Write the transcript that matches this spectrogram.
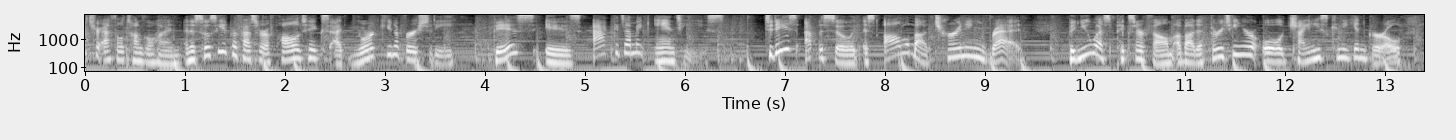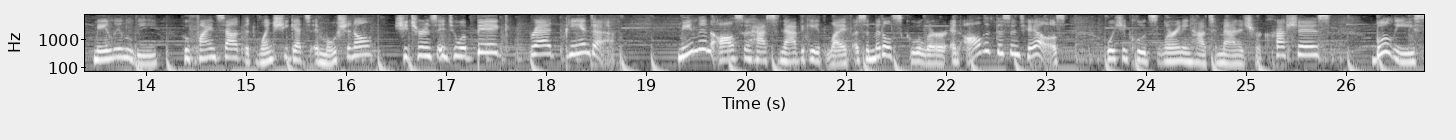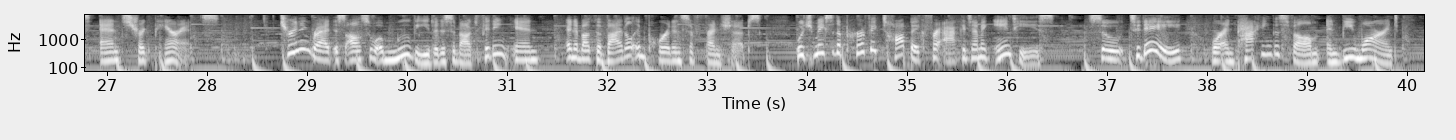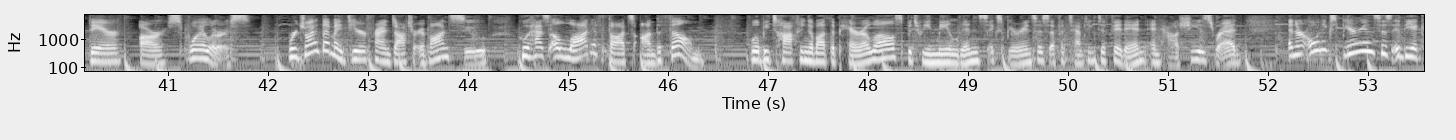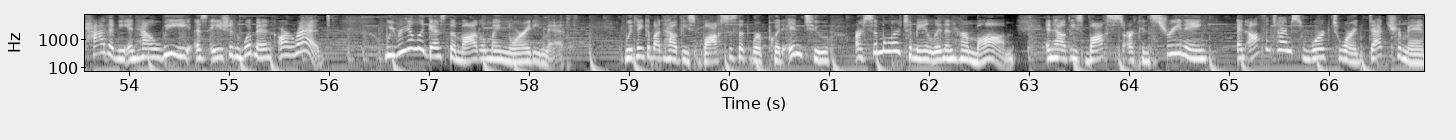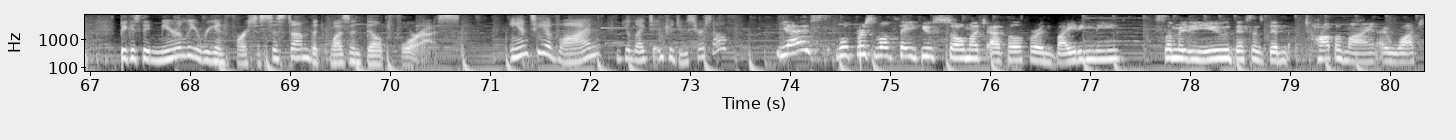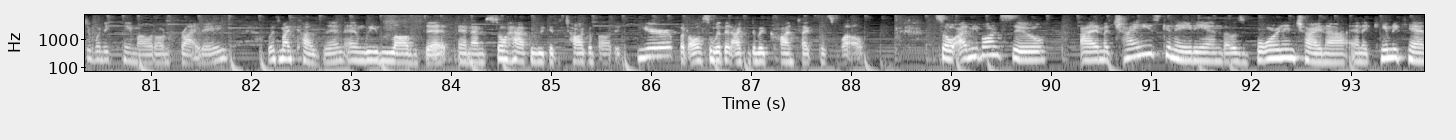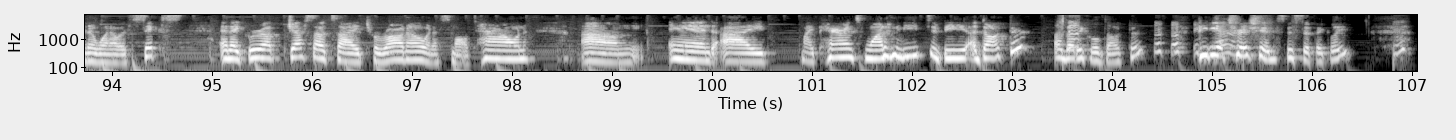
Dr. Ethel Tungohan, an associate professor of politics at York University. This is Academic Aunties. Today's episode is all about Turning Red, the new West Pixar film about a 13 year old Chinese Canadian girl, Meilin Lee, who finds out that when she gets emotional, she turns into a big red panda. Meilin also has to navigate life as a middle schooler and all that this entails, which includes learning how to manage her crushes, bullies, and strict parents. Turning Red is also a movie that is about fitting in and about the vital importance of friendships, which makes it a perfect topic for academic aunties. So today, we're unpacking this film, and be warned, there are spoilers. We're joined by my dear friend Dr. Yvonne Su, who has a lot of thoughts on the film. We'll be talking about the parallels between Meilin's experiences of attempting to fit in and how she is read, and our own experiences in the academy and how we, as Asian women, are read. We reel against the model minority myth we think about how these boxes that we're put into are similar to Meilin and her mom, and how these boxes are constraining and oftentimes work to our detriment because they merely reinforce a system that wasn't built for us. Auntie Yvonne, would you like to introduce yourself? Yes. Well, first of all, thank you so much, Ethel, for inviting me. Similar to you, this has been top of mind. I watched it when it came out on Friday with my cousin, and we loved it. And I'm so happy we get to talk about it here, but also with an academic context as well. So I'm Yvonne Su. I'm a Chinese Canadian that was born in China and I came to Canada when I was six. And I grew up just outside Toronto in a small town. Um, and I, my parents wanted me to be a doctor, a medical doctor, pediatrician specifically.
